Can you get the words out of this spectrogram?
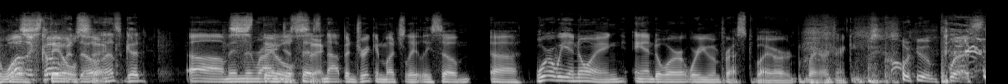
it? It wasn't Still COVID though. sick. That's good. Um, and then Ryan Still just has sick. not been drinking much lately. So, uh, were we annoying, and or were you impressed by our by our drinking? Were you impressed?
